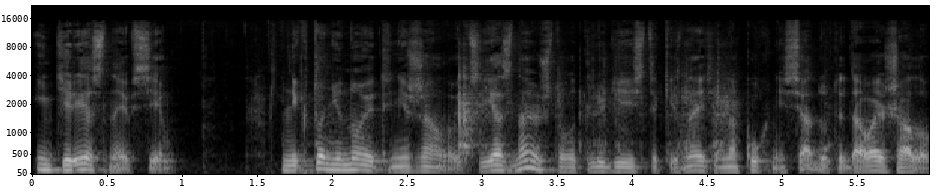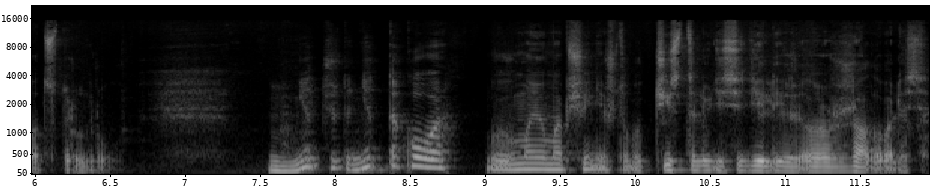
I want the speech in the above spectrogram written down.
интересное всем. Никто не ноет и не жалуется. Я знаю, что вот люди есть такие, знаете, на кухне сядут и давай жаловаться друг другу. Нет, что-то нет такого в моем общении, чтобы чисто люди сидели и жаловались.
